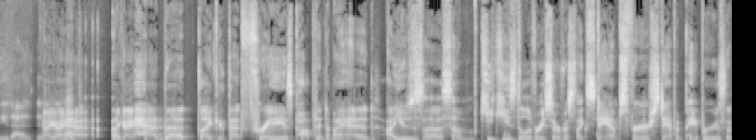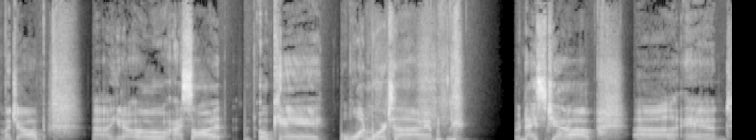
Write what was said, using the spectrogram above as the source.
see that. I, I had like I had that like that phrase popped into my head. I use uh, some Kiki's delivery service like stamps for stamping papers at my job. Uh, you know, oh, I saw it. Okay, one more time. nice job. Uh, and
